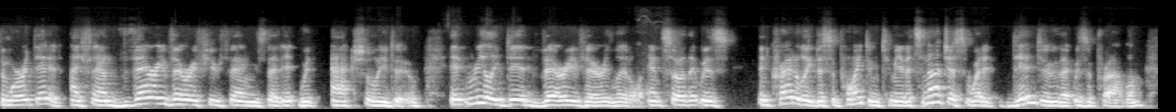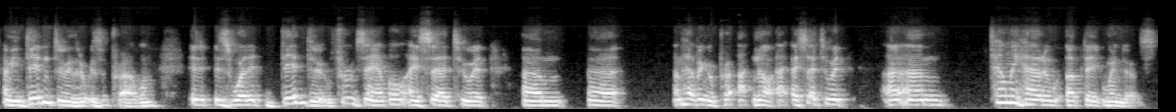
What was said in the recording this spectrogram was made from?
the more it did it. I found very, very few things that it would actually do. It really did very, very little. And so that was incredibly disappointing to me. And it's not just what it did do that was a problem. I mean, didn't do that it was a problem. It is what it did do. For example, I said to it, um, uh, I'm having a pro- no. I, I, said to it, um, tell me how to update Windows.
